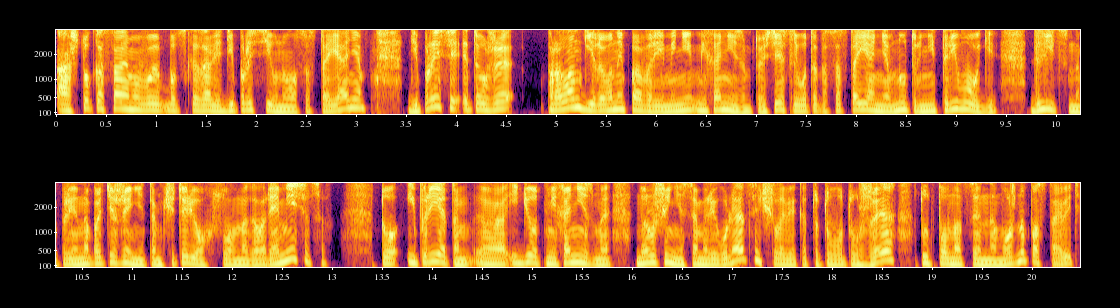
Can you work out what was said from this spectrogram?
А что касаемо, вы вот сказали, депрессивного состояния, депрессия – это уже пролонгированный по времени механизм. То есть если вот это состояние внутренней тревоги длится, например, на протяжении там, четырех, условно говоря, месяцев, то и при этом э, идет механизмы нарушения саморегуляции человека, то, то вот уже тут полноценно можно поставить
